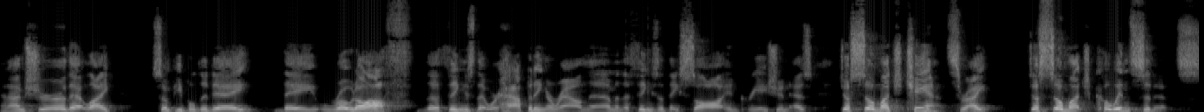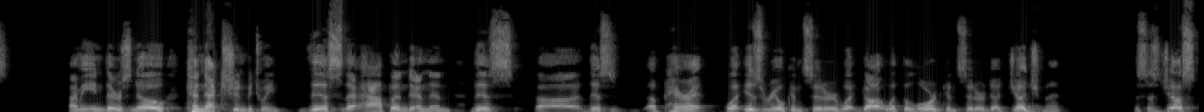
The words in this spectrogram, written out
And I'm sure that, like some people today, they wrote off the things that were happening around them and the things that they saw in creation as just so much chance, right? Just so much coincidence. I mean, there's no connection between this that happened and then this, uh, this apparent, what Israel considered, what God, what the Lord considered a judgment. This is just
